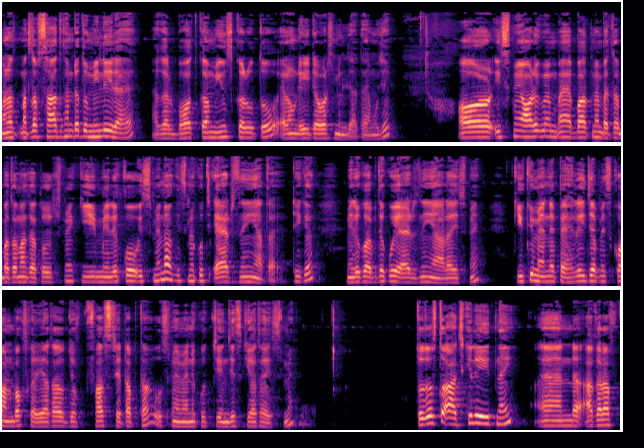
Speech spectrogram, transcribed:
मतलब मतलब सात घंटा तो मिल ही रहा है। अगर बहुत कम यूज़ करूँ तो अराउंड एट आवर्स मिल जाता है मुझे। और इसमें और एक मैं बात मैं बता, बताना चाहता हूँ इसमें कि मेरे को इसमें ना इसमें कुछ एड्स नहीं आता है ठीक है? मेरे को अभी तक कोई एड्स नहीं आ रहा है इसमें क्योंकि मैंने पहले ही जब इसको अनबॉक्स कर दिया था जो फ़र्स्ट सेटअप था उसमें मैंने कुछ चेंजेस किया था इसमें। तो दोस्तों आज के लिए इतना ही। एंड अगर आप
